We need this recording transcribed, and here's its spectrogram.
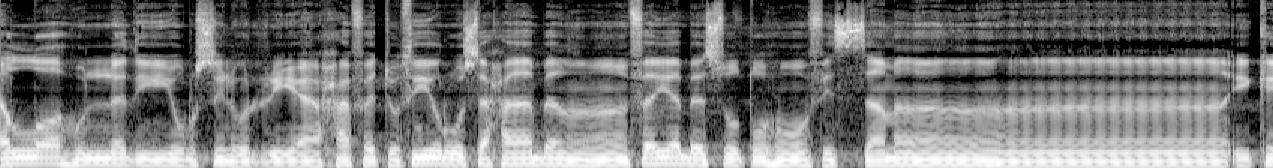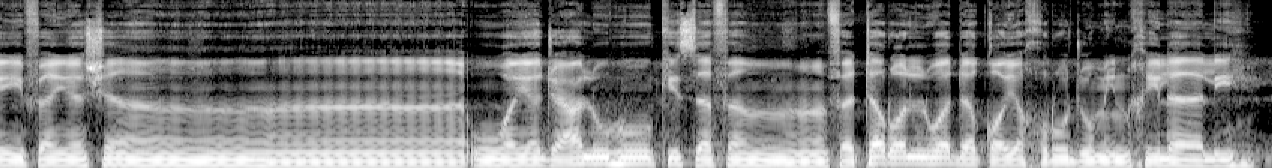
الله الذي يرسل الرياح فتثير سحابا فيبسطه في السماء كيف يشاء ويجعله كسفا فترى الودق يخرج من خلاله.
